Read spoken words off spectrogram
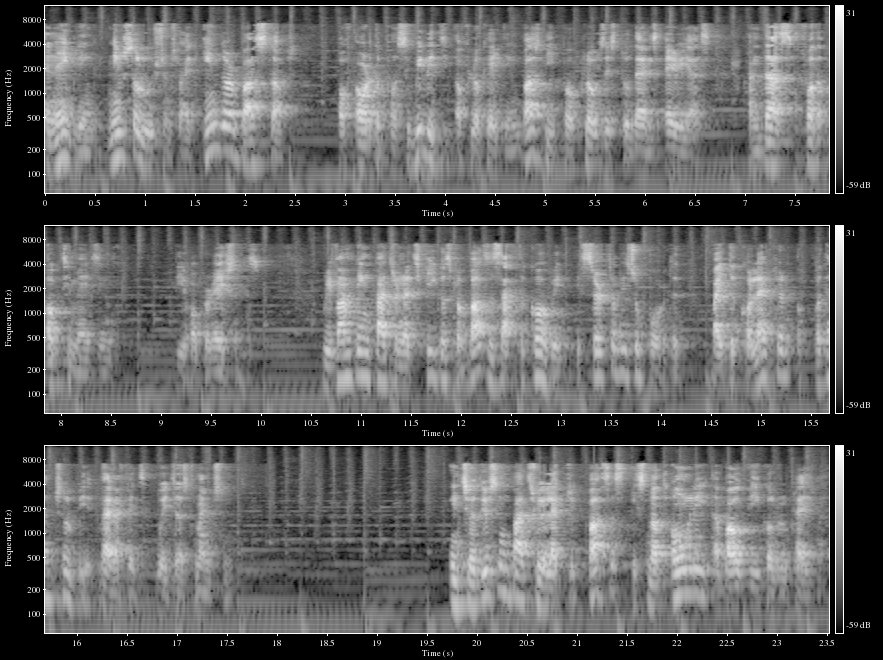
enabling new solutions like indoor bus stops or the possibility of locating bus depot closest to dense areas and thus further optimizing the operations. Revamping patronage figures for buses after COVID is certainly supported by the collection of potential benefits we just mentioned. Introducing battery electric buses is not only about vehicle replacement,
